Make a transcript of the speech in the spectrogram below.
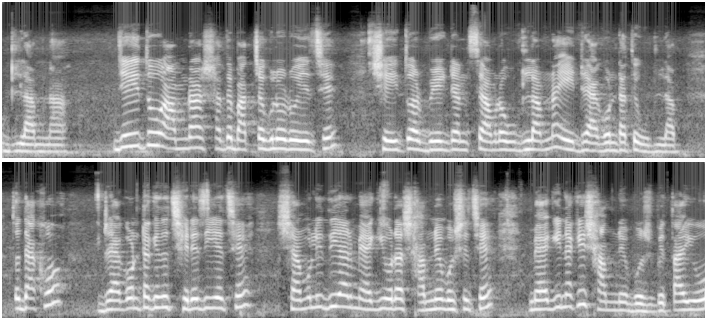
উঠলাম না। যেহেতু আমরা সাথে বাচ্চাগুলো রয়েছে, সেই তো আর ব্রেক ড্যান্সে আমরা উঠলাম না, এই ড্রাগনটাতে উঠলাম। তো দেখো ড্রাগনটা কিন্তু ছেড়ে দিয়েছে। শ্যামলিদি আর ম্যাগি ওরা সামনে বসেছে। ম্যাগি নাকি সামনে বসবে, তাই ও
